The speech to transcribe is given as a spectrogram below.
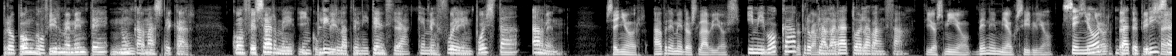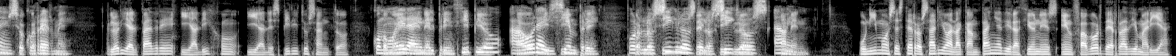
propongo firmemente nunca más pecar, confesarme y cumplir la penitencia que me fuere impuesta. Amén. Señor, ábreme los labios. Y mi boca proclamará tu alabanza. Dios mío, ven en mi auxilio. Señor, date prisa en socorrerme. Gloria al Padre y al Hijo y al Espíritu Santo, Como era en el principio, ahora y siempre, por los siglos de los siglos. Amén. Unimos este rosario a la campaña de oraciones en favor de Radio María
